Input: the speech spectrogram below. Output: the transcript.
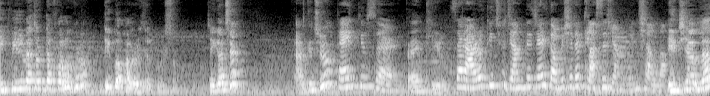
এই পিল মেথডটা ফলো করো, দেখবা ভালো রেজাল্ট করছ। ঠিক আছে? আর কিছু? Thank you sir thank you sir আরও কিছু জানতে চাই তবে সেটা ক্লাসে জানব ইনশাআল্লাহ। ইনশাআল্লাহ।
